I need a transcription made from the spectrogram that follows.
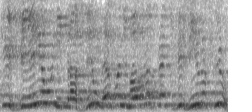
que vinham e traziam o mesmo animal na frente, vivinho nasceu.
